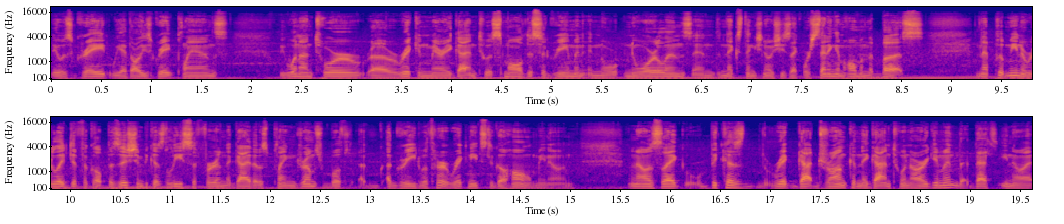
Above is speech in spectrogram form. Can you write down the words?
it was great. We had all these great plans. We went on tour. Uh, Rick and Mary got into a small disagreement in New Orleans, and the next thing you know, she's like, "We're sending him home on the bus," and that put me in a really difficult position because Lisafer and the guy that was playing drums were both agreed with her. Rick needs to go home, you know. And, and I was like, because Rick got drunk and they got into an argument. That, that's you know,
